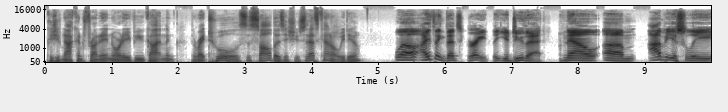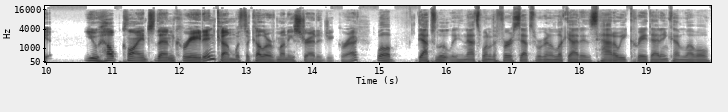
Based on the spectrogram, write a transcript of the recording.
because you've not confronted it, nor have you gotten the, the right tools to solve those issues. So that's kind of what we do. Well, I think that's great that you do that. Now, um, obviously, you help clients then create income with the color of money strategy, correct? Well, absolutely. And that's one of the first steps we're going to look at is how do we create that income level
